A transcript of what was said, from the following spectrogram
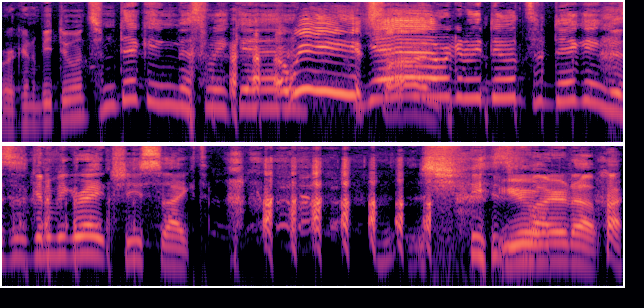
We're going to be doing some digging this weekend. It's yeah, fun. we're going to be doing some digging. This is going to be great. She's psyched. She's You- fired up. I,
